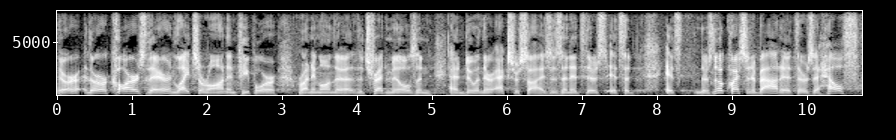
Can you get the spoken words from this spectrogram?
there are, there are cars there and lights are on and people are running on the, the treadmills and, and doing their exercises. And it's, there's, it's a, it's, there's no question about it. There's a health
